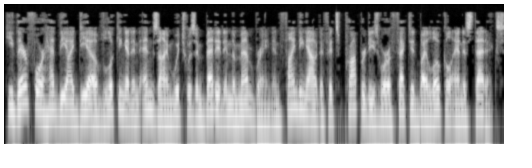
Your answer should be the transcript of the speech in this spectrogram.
He therefore had the idea of looking at an enzyme which was embedded in the membrane and finding out if its properties were affected by local anesthetics.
